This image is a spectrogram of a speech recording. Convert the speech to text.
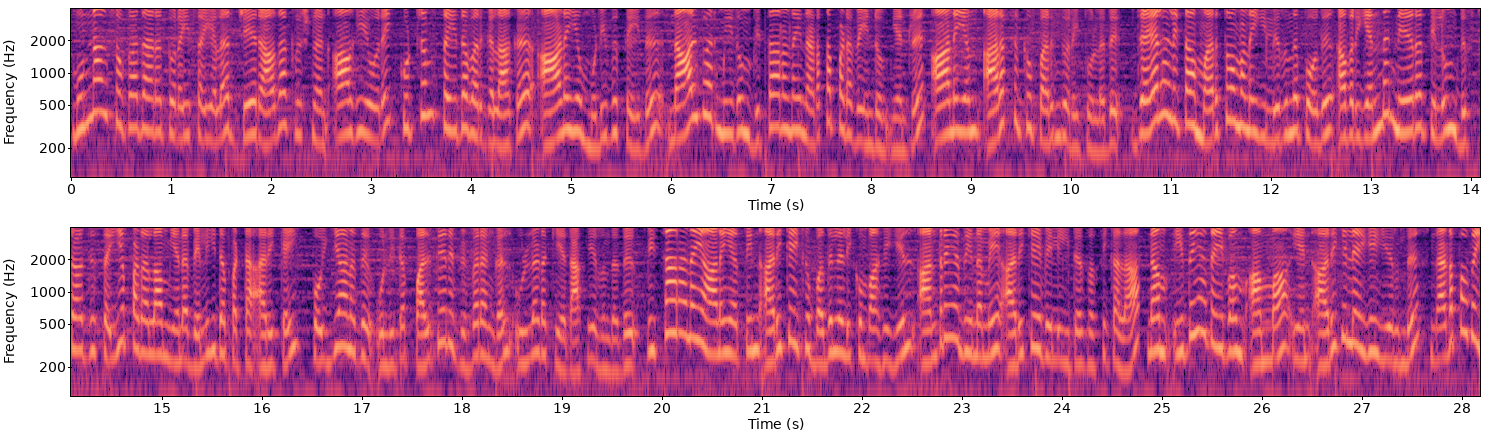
முன்னாள் சுகாதாரத்துறை செயலர் ஜே. ராதாகிருஷ்ணன் ஆகியோரை குற்றம் செய்தவர்களாக ஆணையம் முடிவு செய்து நால்வர் மீதும் விசாரணை நடத்தப்பட வேண்டும் என்று ஆணையம் அரசுக்கு பரிந்துரைத்துள்ளது. ஜெயலலிதா மருத்துவமனையில் இருந்தபோது அவர் எந்த நேரத்திலும் டிஸ்சார்ஜ் செய்யப்படலாம் என வெளியிடப்பட்ட அறிக்கை பொய்யானது உள்ளிட்ட பல்வேறு விவரங்கள் உள்ளடக்கியதாக இருந்தது. விசாரணை ஆணையத்தின் அறிக்கைக்கு பதிலளிக்கும் வகையில் அன்றைய தினமே அறிக்கை வெளியிட்ட சசிகலா நம் இதய தெய்வம் அம்மா என் அருகிலேயே இருந்து நடப்பவை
